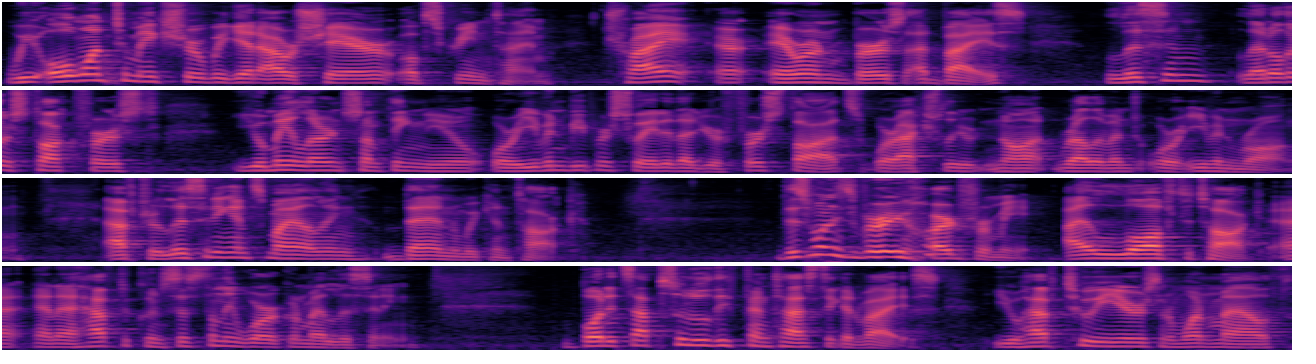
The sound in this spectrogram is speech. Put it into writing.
we all want to make sure we get our share of screen time. Try Aaron Burr's advice. Listen, let others talk first. You may learn something new or even be persuaded that your first thoughts were actually not relevant or even wrong. After listening and smiling, then we can talk. This one is very hard for me. I love to talk and I have to consistently work on my listening. But it's absolutely fantastic advice. You have two ears and one mouth.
